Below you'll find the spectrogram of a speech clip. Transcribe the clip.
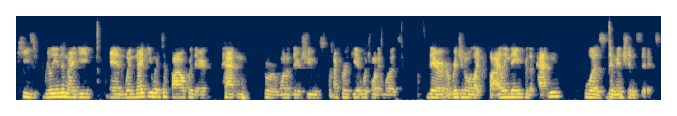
he's really into nike. And when nike went to file for their patent for one of their shoes i forget which one it was their original like filing name for the patent was dimension six.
